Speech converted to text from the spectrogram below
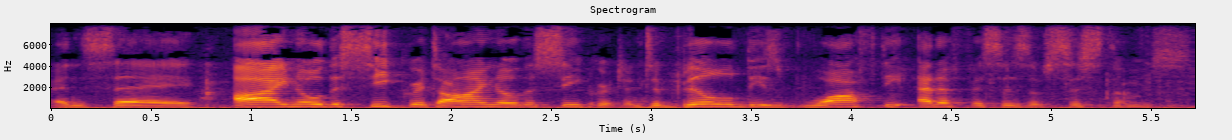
and say, I know the secret, I know the secret, and to build these lofty edifices of systems.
